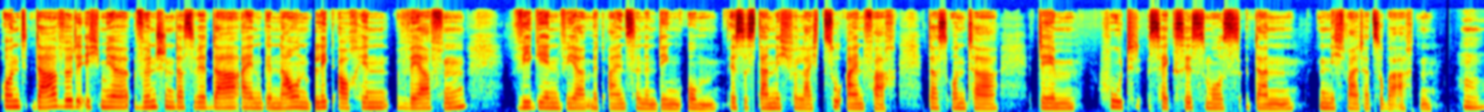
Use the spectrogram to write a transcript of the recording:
Und da würde ich mir wünschen, dass wir da einen genauen Blick auch hinwerfen. Wie gehen wir mit einzelnen Dingen um? Ist es dann nicht vielleicht zu einfach, das unter dem Hut Sexismus dann nicht weiter zu beachten? Hm.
